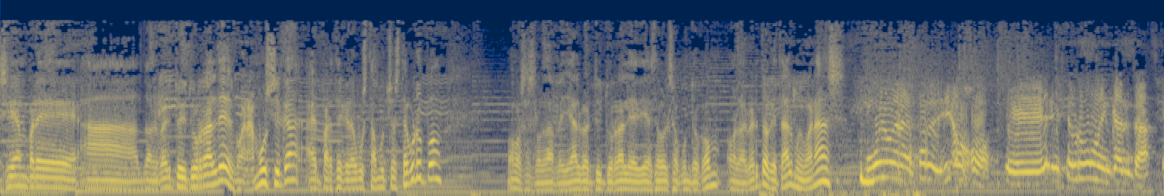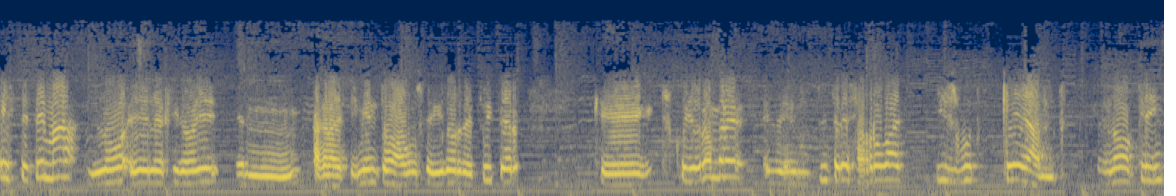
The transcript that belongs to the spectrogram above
Siempre a don Alberto Iturralde, es buena música, a él parece que le gusta mucho este grupo. Vamos a saludarle ya Alberto Iturralde de díasdebolsa.com. Hola Alberto, ¿qué tal? Muy buenas. Muy buenas tardes. Y, ojo, eh, este grupo me encanta. Este tema lo he elegido hoy en agradecimiento a un seguidor de Twitter que cuyo nombre en Twitter es arroba Eastwood No Clint,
